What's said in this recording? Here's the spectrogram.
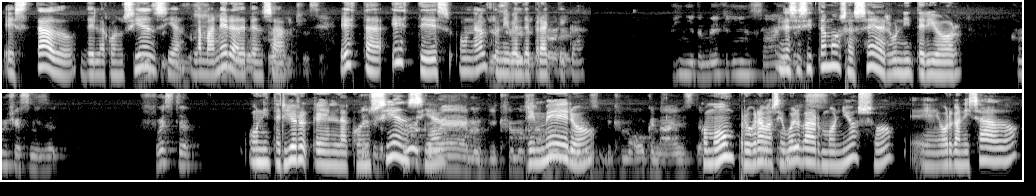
estado de la conciencia, la manera de pensar. Esta, este es un alto nivel de práctica. Necesitamos hacer un interior un interior que en la conciencia, primero, como un programa se vuelva armonioso, eh, organizado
